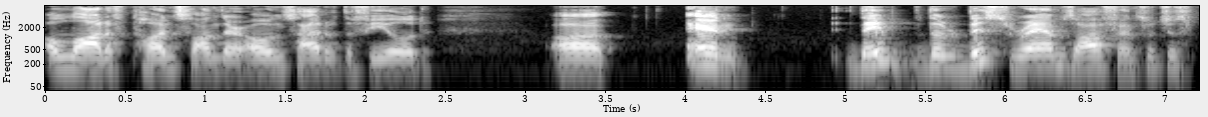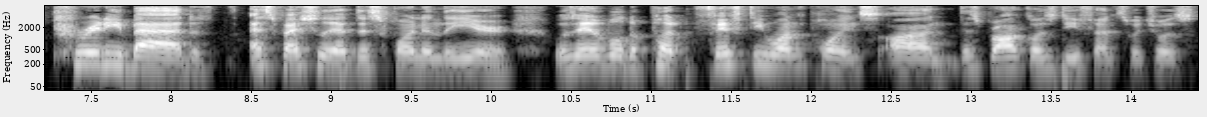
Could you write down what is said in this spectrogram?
A lot of punts on their own side of the field. Uh, and they the this Rams offense, which is pretty bad especially at this point in the year, was able to put 51 points on this Broncos defense, which was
